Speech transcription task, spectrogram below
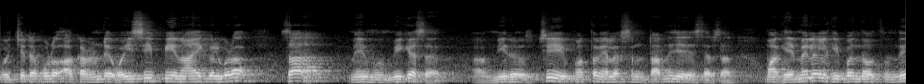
వచ్చేటప్పుడు అక్కడ ఉండే వైసీపీ నాయకులు కూడా సార్ మేము మీకే సార్ మీరు వచ్చి మొత్తం ఎలక్షన్ టర్న్ చేసేసారు సార్ మాకు ఎమ్మెల్యేలకు ఇబ్బంది అవుతుంది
